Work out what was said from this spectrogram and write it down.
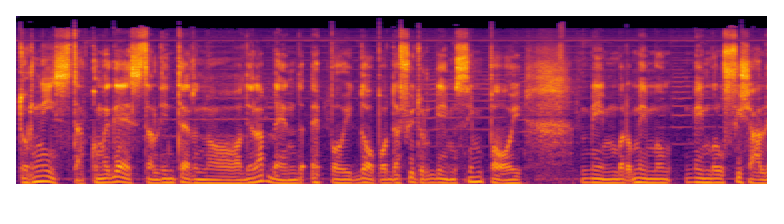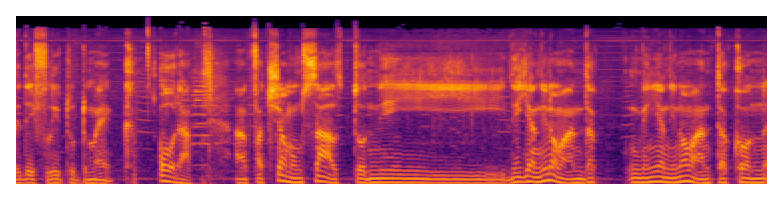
tornista come guest all'interno della band e poi dopo da Future Games in poi membro, membro, membro ufficiale dei Fleetwood Mac. Ora uh, facciamo un salto nei, negli anni 90 negli anni 90 con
